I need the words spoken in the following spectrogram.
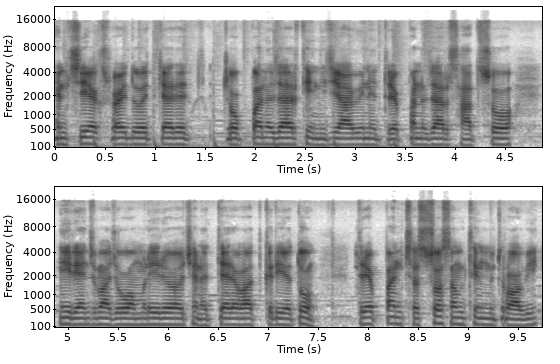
એમસીએક્સ વાયદો અત્યારે ચોપન હજારથી નીચે આવીને ત્રેપન હજાર સાતસોની રેન્જમાં જોવા મળી રહ્યો છે. અને અત્યારે વાત કરીએ તો ત્રેપન છસો સમથિંગ મિત્રો આવી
